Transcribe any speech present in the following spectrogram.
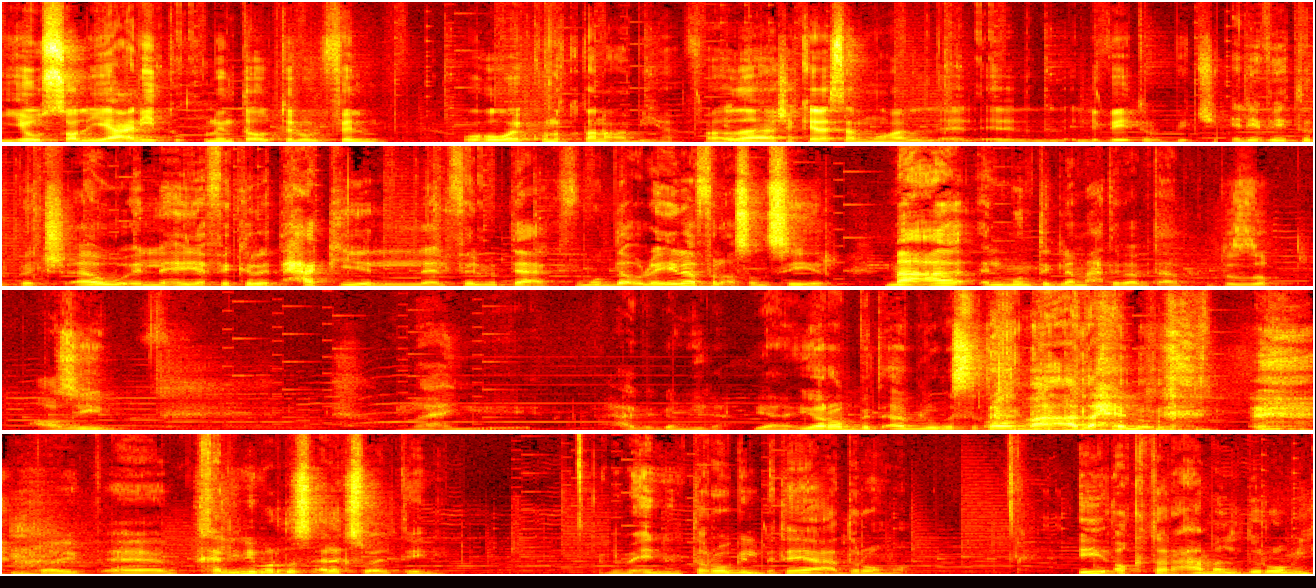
يوصل يعني تكون أنت قلت له الفيلم. وهو يكون اقتنع بيها. فده عشان كده سموها ال elevator pitching elevator pitch أو اللي هي فكرة حكي ال- الفيلم بتاعك في مدة قليلة في الأسانسير مع المنتج لما هتبقى بتقابله. بالظبط. عظيم. والله حاجة جميلة. يعني يا رب تقابله بس تقعد معاه قعدة حلوة. طيب آه خليني برضه أسألك سؤال تاني. بما إن أنت راجل بتاع دراما إيه أكتر عمل درامي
